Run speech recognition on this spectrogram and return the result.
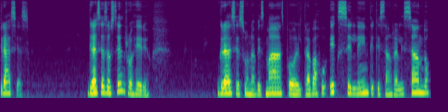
Gracias. Gracias a usted, Rogerio. Gracias una vez más por el trabajo excelente que están realizando.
